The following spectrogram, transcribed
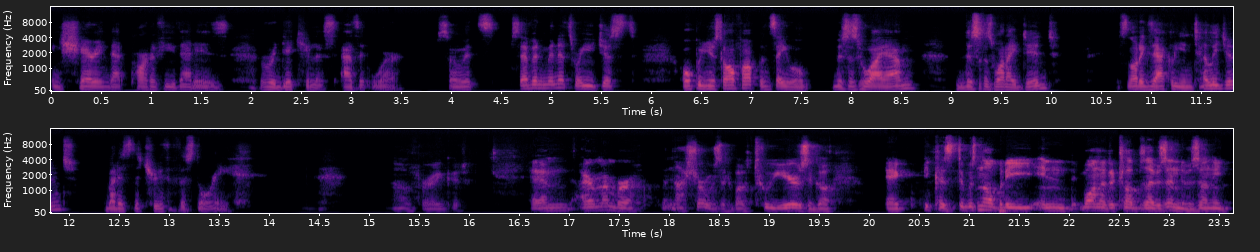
in sharing that part of you that is ridiculous, as it were. So it's seven minutes where you just open yourself up and say, well, this is who I am. This is what I did. It's not exactly intelligent, but it's the truth of the story. Oh, very good. Um, I remember, I'm not sure, was it about two years ago? Uh, because there was nobody in one of the clubs I was in. There was only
